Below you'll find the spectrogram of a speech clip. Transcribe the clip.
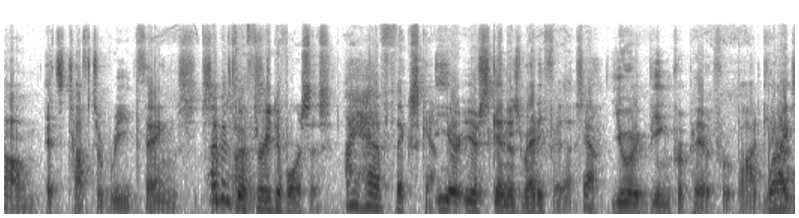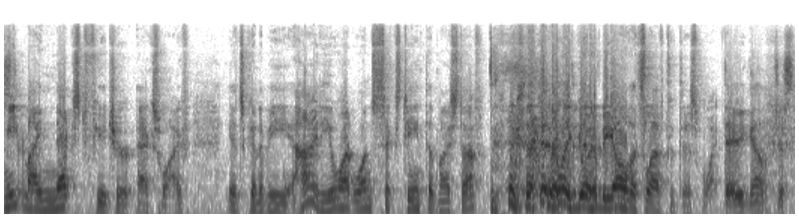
Um, it's tough to read things. Sometimes. I've been through three divorces. I have thick skin. Your your skin is ready for this. Yeah. You are being prepared for a podcast. When I meet or- my next future ex-wife, it's going to be, "Hi, do you want one sixteenth of my stuff?" that's really going to be all that's left at this point. there you go. Just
